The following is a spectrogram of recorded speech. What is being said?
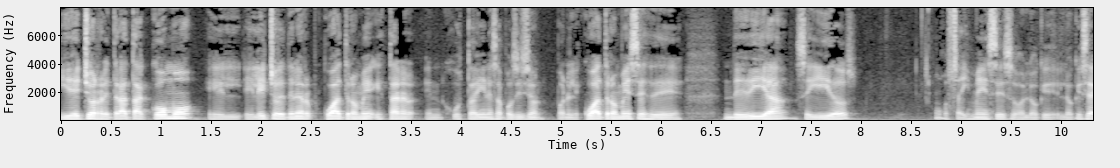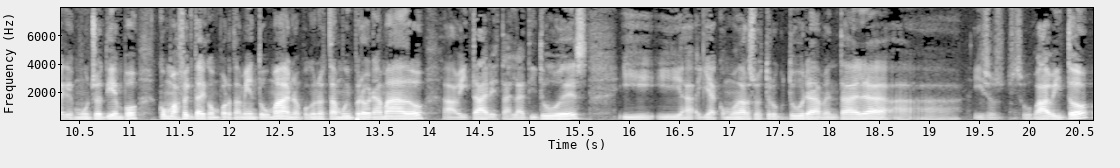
y de hecho retrata cómo el, el hecho de tener cuatro meses, estar en, justo ahí en esa posición, ponerle cuatro meses de, de día seguidos o seis meses o lo que, lo que sea, que es mucho tiempo, cómo afecta el comportamiento humano, porque uno está muy programado a habitar estas latitudes y, y, acomodar su estructura mental y su, hábito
